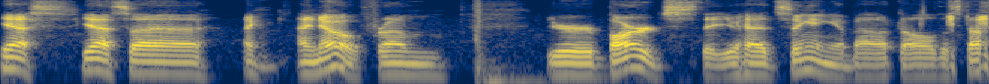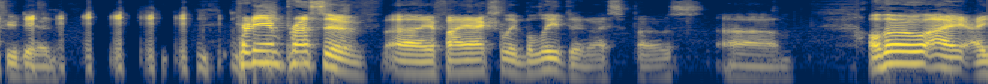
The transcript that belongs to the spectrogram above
yes, yes. Uh, I I know from your bards that you had singing about all the stuff you did. Pretty impressive, uh, if I actually believed it. I suppose. Um, although I, I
